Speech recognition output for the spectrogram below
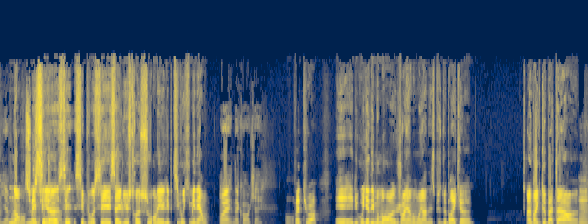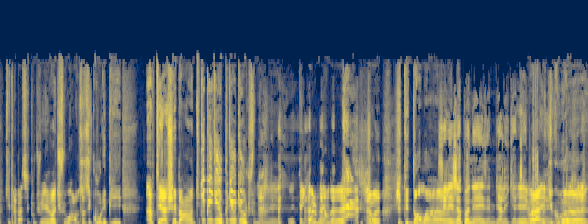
Il y a Non, mais c'est, euh, mais- c'est, c'est- ça illustre souvent les, les petits bruits qui m'énervent, Ouais, d'accord, ok. en fait, tu vois. Et, et du coup, il y a des moments, genre, il y a un moment, il y a un espèce de break, euh, un break de bâtard euh, Mm. qui tabasse et tout. Tu fais, ouais, tu fais, waouh, ça c'est cool. Et puis, hop, t'es haché par un. Je fais, mais, mais ta gueule, merde. J'étais dedans, moi. C'est euh, les Japonais, ils aiment bien les gadgets. Et voilà, et du coup, euh,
